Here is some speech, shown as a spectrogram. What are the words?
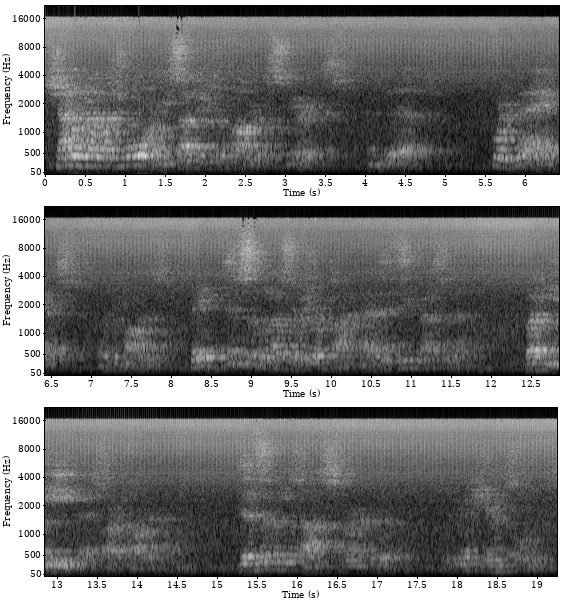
Shall we not much more be subject to the Father of spirits and live? For they, as earthly fathers, they discipline us for a short time as it seems best to them. But he, that's our Father disciplines us for our good, that we may share his holiness.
